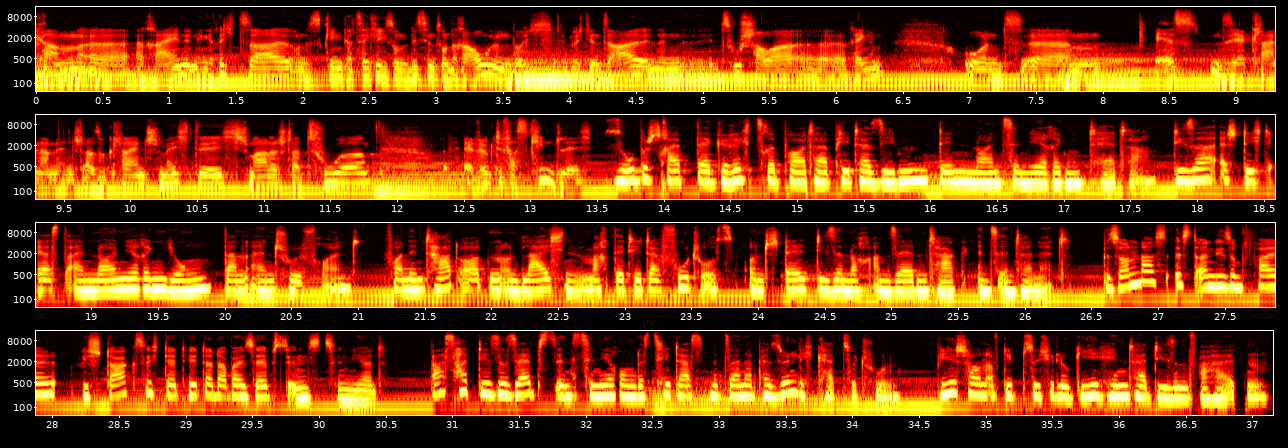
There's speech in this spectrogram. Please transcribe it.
kamen äh, rein in den Gerichtssaal und es ging tatsächlich so ein bisschen so ein Raunen durch, durch den Saal in den, Zuschauerrängen. Und ähm, er ist ein sehr kleiner Mensch, also klein, schmächtig, schmale Statur. Er wirkte fast kindlich. So beschreibt der Gerichtsreporter Peter Sieben den 19-jährigen Täter. Dieser ersticht erst einen neunjährigen Jungen, dann einen Schulfreund. Von den Tatorten und Leichen macht der Täter Fotos und stellt diese noch am selben Tag ins Internet. Besonders ist an diesem Fall, wie stark sich der Täter dabei selbst inszeniert. Was hat diese Selbstinszenierung des Täters mit seiner Persönlichkeit zu tun? Wir schauen auf die Psychologie hinter diesem Verhalten.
